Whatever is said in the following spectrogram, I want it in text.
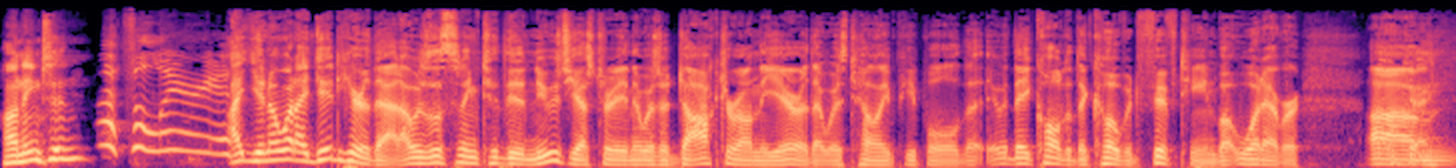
Huntington? That's hilarious. I, you know what? I did hear that. I was listening to the news yesterday, and there was a doctor on the air that was telling people that they called it the COVID fifteen, but whatever. Um,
